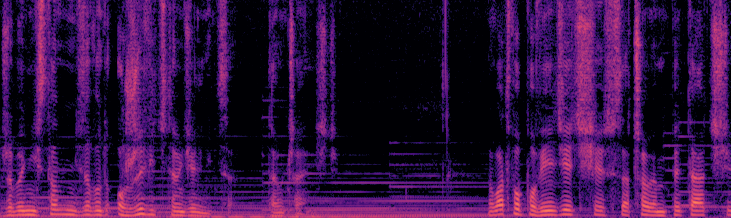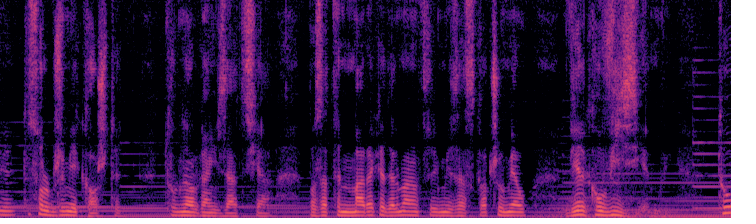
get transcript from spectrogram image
żeby ni stąd, ni zowąd ożywić tę dzielnicę, tę część. No łatwo powiedzieć, zacząłem pytać, to są olbrzymie koszty, trudna organizacja. Poza tym Marek Edelman, który mnie zaskoczył, miał wielką wizję. Mówi, tu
